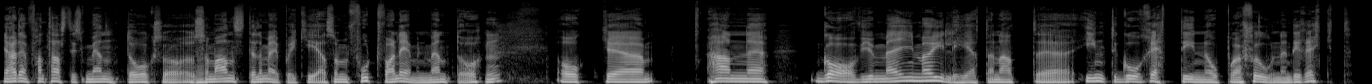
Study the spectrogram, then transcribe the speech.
jag hade en fantastisk mentor också mm. som anställde mig på Ikea som fortfarande är min mentor. Mm. Och eh, han eh, gav ju mig möjligheten att eh, inte gå rätt in i operationen direkt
